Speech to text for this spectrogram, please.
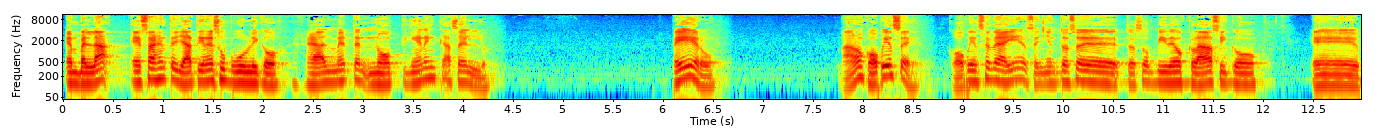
En verdad, esa gente ya tiene su público. Realmente no tienen que hacerlo. Pero, mano, cópiense piense de ahí, enseñen todos esos videos clásicos, eh,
